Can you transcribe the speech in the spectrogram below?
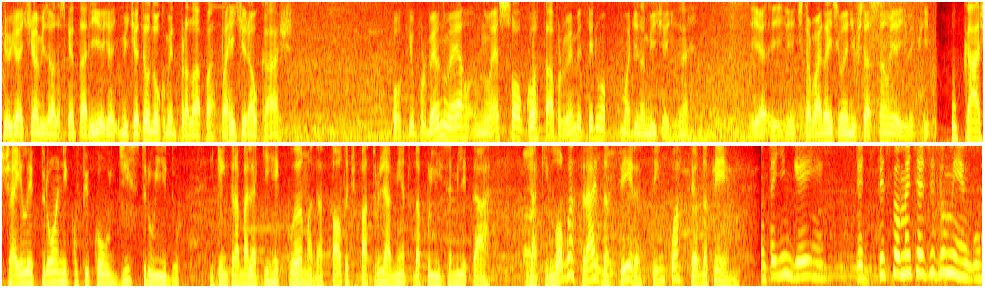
Eu já tinha avisado a secretaria, já emiti até um documento para lá para retirar o caixa. Porque o problema não é, não é só cortar, o problema é meter uma, uma dinamite aí, né? E a, e a gente trabalhar em cima da administração e aí, meu filho. O caixa eletrônico ficou destruído. E quem trabalha aqui reclama da falta de patrulhamento da Polícia Militar, já que logo atrás da feira tem um quartel da PM. Não tem ninguém principalmente é de domingo.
